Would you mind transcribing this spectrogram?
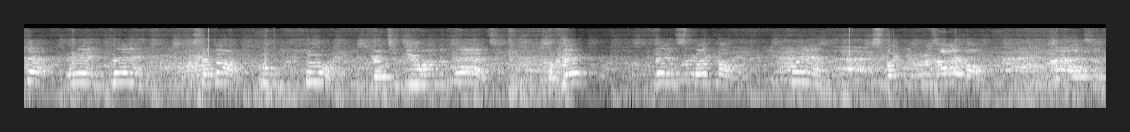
step, bang, bang, step out, boom, boom, good to do on the pads, okay? Then spike out, wham, spike into his eyeball, propulsion,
